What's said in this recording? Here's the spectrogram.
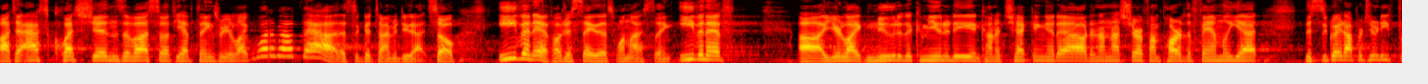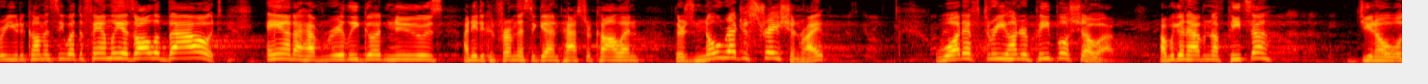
uh, to ask questions of us. So if you have things where you're like, what about that? That's a good time to do that. So even if, I'll just say this one last thing, even if uh, you're like new to the community and kind of checking it out, and I'm not sure if I'm part of the family yet, this is a great opportunity for you to come and see what the family is all about. And I have really good news. I need to confirm this again, Pastor Colin. There's no registration, right? What if 300 people show up? Are we going to have enough pizza? Do you know what we'll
